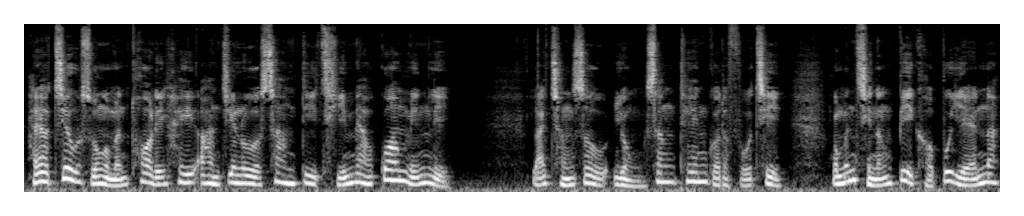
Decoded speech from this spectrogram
还要救赎我们脱离黑暗，进入上帝奇妙光明里，来承受永生天国的福气，我们岂能闭口不言呢？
